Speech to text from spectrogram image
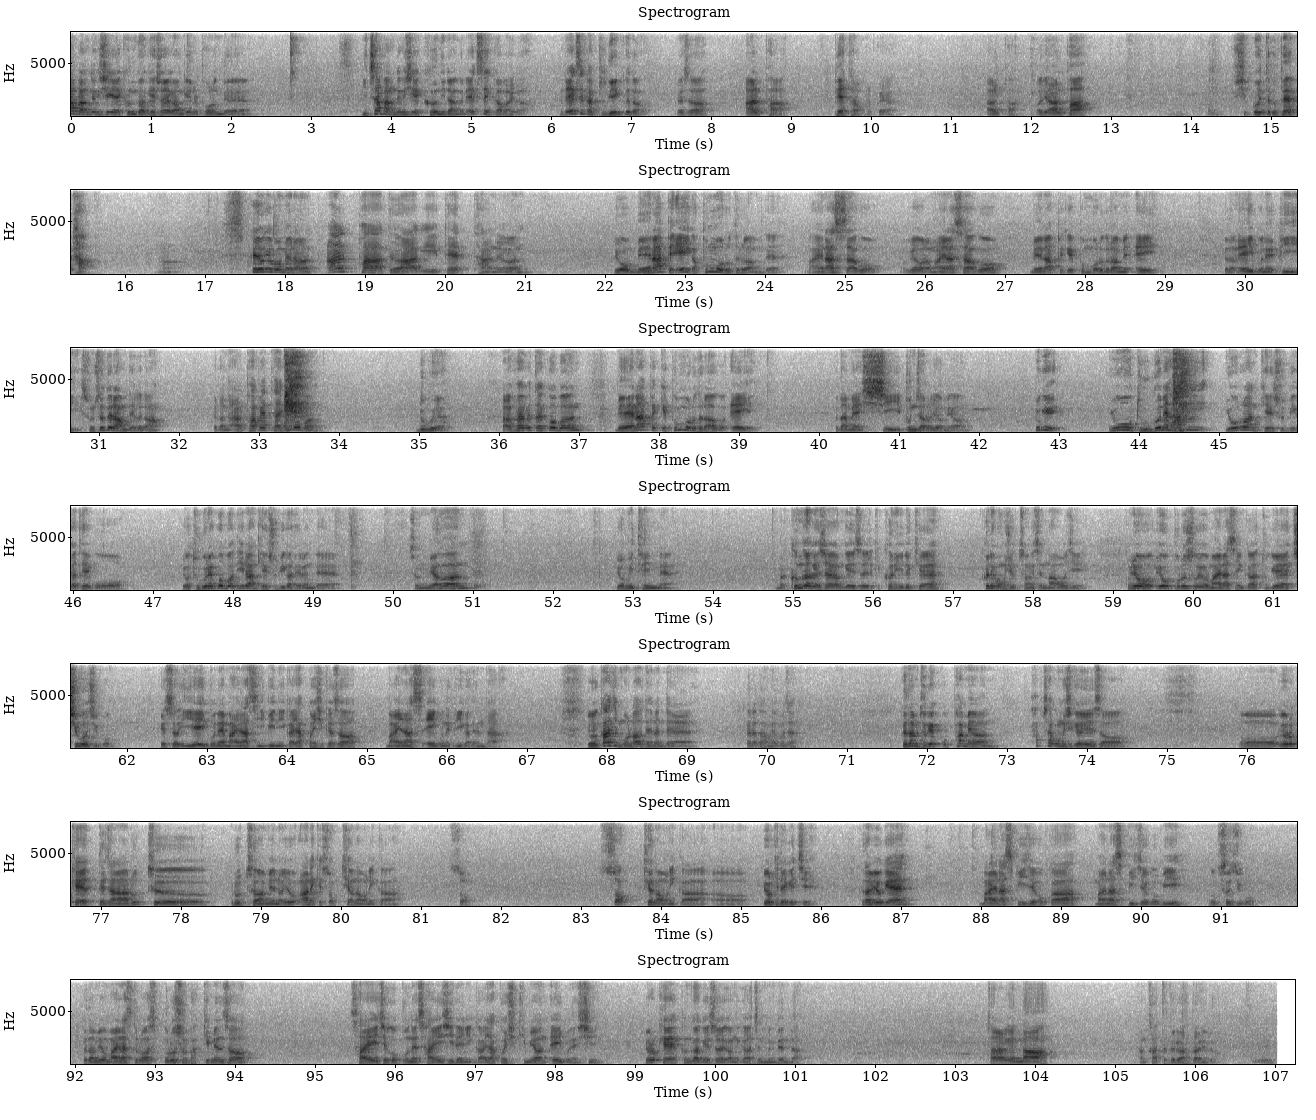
2차 방정식의 근과 계수의 관계를 보는데 2차 방정식의 근이라는 건 x의 값 아이가. 근데 x의 값 두 개 있거든. 그래서 알파, 베타라고 할 거야. 알파. 어디 알파? 19히트 그 베타. 어. 그 여기 보면은 알파 더하기 베타는 요 맨 앞에 a가 분모로 들어가면 돼. 마이너스하고 외워라. 마이너스하고 맨 앞에 게 분모로 들어가면 a. 그 다음 a분의 b 순서대로 하면 되거든. 그 다음에 알파 베타의 곱은 누구야? 알파 베타의 곱은 맨 앞에 게 분모로 들어가고 a. 그 다음에 c 분자로 여면 여기 요 두 근의 합이 요러한 개수비가 되고 요 두 근의 곱은 이러한 개수비가 되는데 정명은 요 밑에 있네. 뭐 근과 계수의 관계에서 이렇게 근이 이렇게 근의 공식을 통해서 나오지. 그럼 요, 요 플러스 요 마이너스니까 두 개 지워지고. 그래서 2a분의 마이너스 2b니까 약분시켜서 마이너스 a분의 b가 된다. 여기까지 몰라도 되는데 그래도 한번 해보자. 그 다음에 두개 곱하면 합차 공식에 의해서 어 요렇게 되잖아. 루트 루트 하면은 요 안에 쏙 튀어나오니까 쏙 쏙 튀어나오니까 어 요렇게 되겠지. 그 다음에 요게 마이너스 b 제곱과 마이너스 b 제곱이 없어지고 그 다음에 요 마이너스 들어와서 플러스로 바뀌면서 4a 제곱분의 4ac 되니까 약분시키면 a분의 c 이렇게 계수의 관계가 증명된다. 잘 알겠나? 한 카트 들어갔다 이거.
